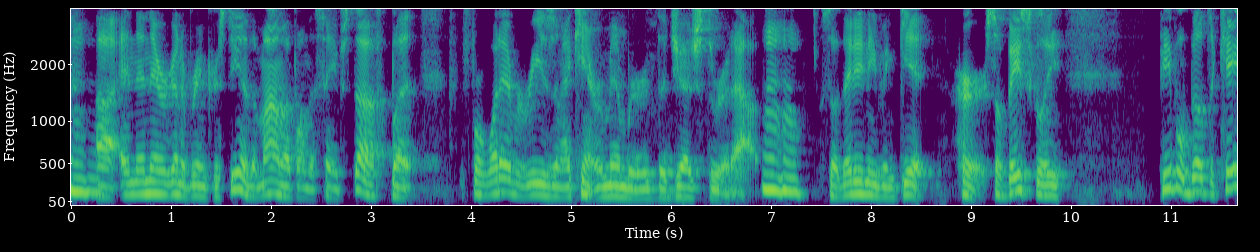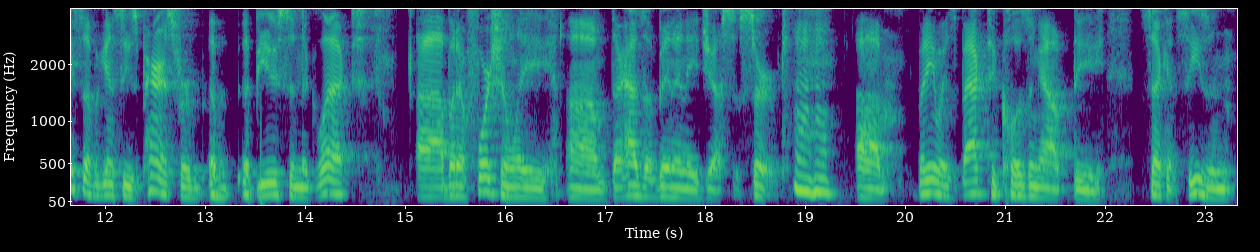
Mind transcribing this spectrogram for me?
Uh, and then they were going to bring christina the mom up on the same stuff but for whatever reason i can't remember the judge threw it out. So they didn't even get her. So basically people built a case up against these parents for ab- abuse and neglect uh, but unfortunately um, there hasn't been any justice served. Um, but anyways, back to closing out the second season.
